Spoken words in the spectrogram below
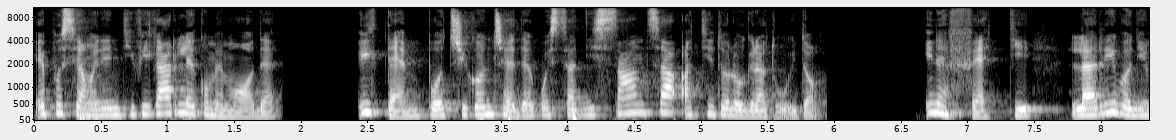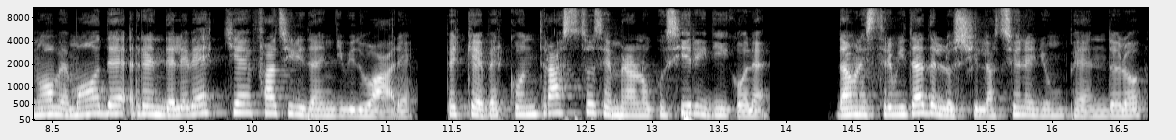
e possiamo identificarle come mode. Il tempo ci concede questa distanza a titolo gratuito. In effetti, l'arrivo di nuove mode rende le vecchie facili da individuare, perché per contrasto sembrano così ridicole. Da un'estremità dell'oscillazione di un pendolo,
